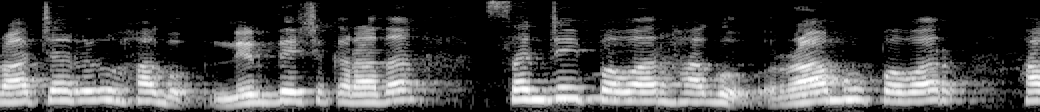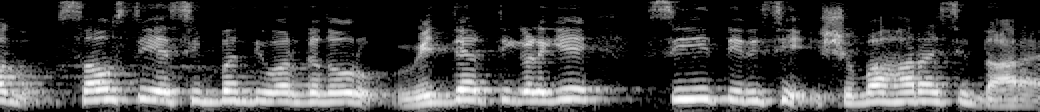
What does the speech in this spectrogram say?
ಪ್ರಾಚಾರ್ಯರು ಹಾಗೂ ನಿರ್ದೇಶಕರಾದ ಸಂಜಯ್ ಪವಾರ್ ಹಾಗೂ ರಾಮು ಪವಾರ್ ಹಾಗೂ ಸಂಸ್ಥೆಯ ಸಿಬ್ಬಂದಿ ವರ್ಗದವರು ವಿದ್ಯಾರ್ಥಿಗಳಿಗೆ ಸಿಹಿ ತಿರಿಸಿ ಶುಭ ಹಾರೈಸಿದ್ದಾರೆ.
